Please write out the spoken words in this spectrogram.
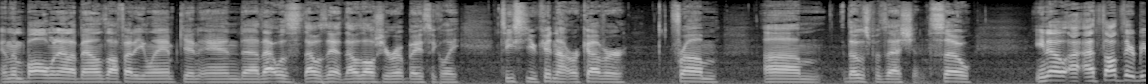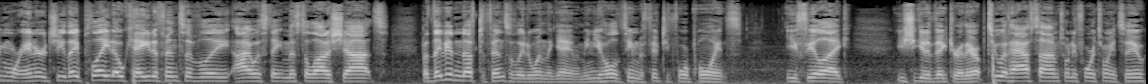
and then ball went out of bounds off Eddie Lampkin, and uh, that was that was it. That was all she wrote basically. TCU could not recover from um, those possessions. So, you know, I, I, thought there'd be more energy. They played okay defensively. Iowa State missed a lot of shots, but they did enough defensively to win the game. I mean, you hold a team to 54 points. You feel like you should get a victory. They're up two at halftime, 24 22.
